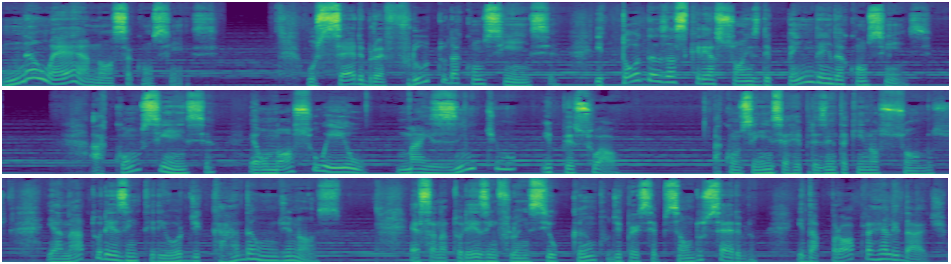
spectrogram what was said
não é a nossa consciência. O cérebro é fruto da consciência e todas as criações dependem da consciência. A consciência é o nosso eu mais íntimo e pessoal. A consciência representa quem nós somos e a natureza interior de cada um de nós. Essa natureza influencia o campo de percepção do cérebro e da própria realidade.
